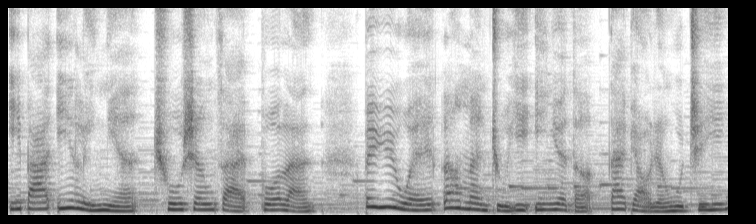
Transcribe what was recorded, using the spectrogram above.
1810年出生在波兰。被誉为浪漫主义音乐的代表人物之一，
